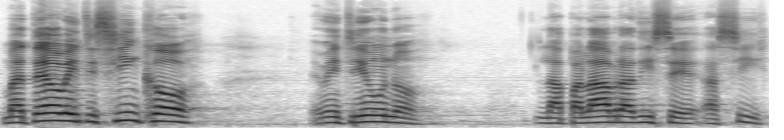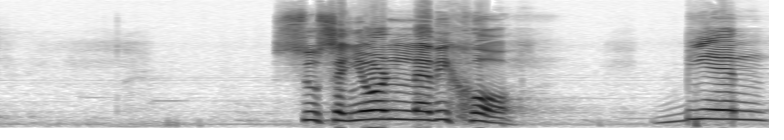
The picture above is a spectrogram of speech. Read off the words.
Mateo 25, 21, la palabra dice así. Su Señor le dijo, bien,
